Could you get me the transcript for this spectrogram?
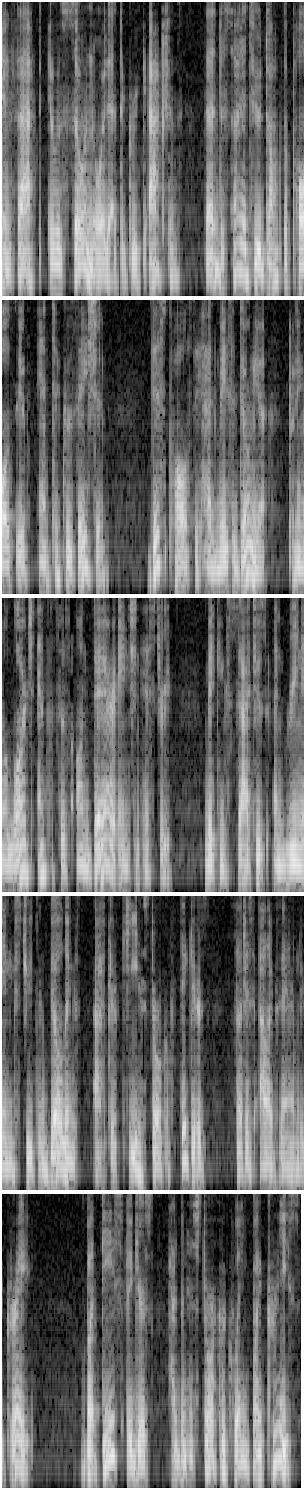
In fact, it was so annoyed at the Greek actions that it decided to adopt the policy of antiquization. This policy had Macedonia putting a large emphasis on their ancient history, making statues and renaming streets and buildings after key historical figures such as Alexander the Great. But these figures had been historically claimed by Greece,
